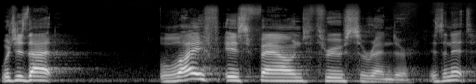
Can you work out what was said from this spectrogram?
which is that life is found through surrender, isn't it?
